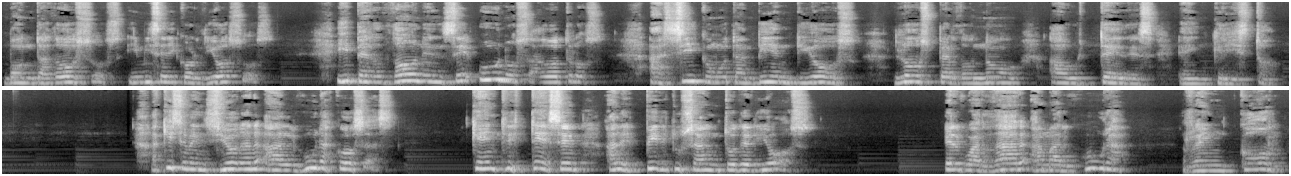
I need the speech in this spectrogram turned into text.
bondadosos y misericordiosos y perdónense unos a otros, así como también Dios los perdonó a ustedes en Cristo. Aquí se mencionan algunas cosas que entristecen al Espíritu Santo de Dios. El guardar amargura, rencor,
